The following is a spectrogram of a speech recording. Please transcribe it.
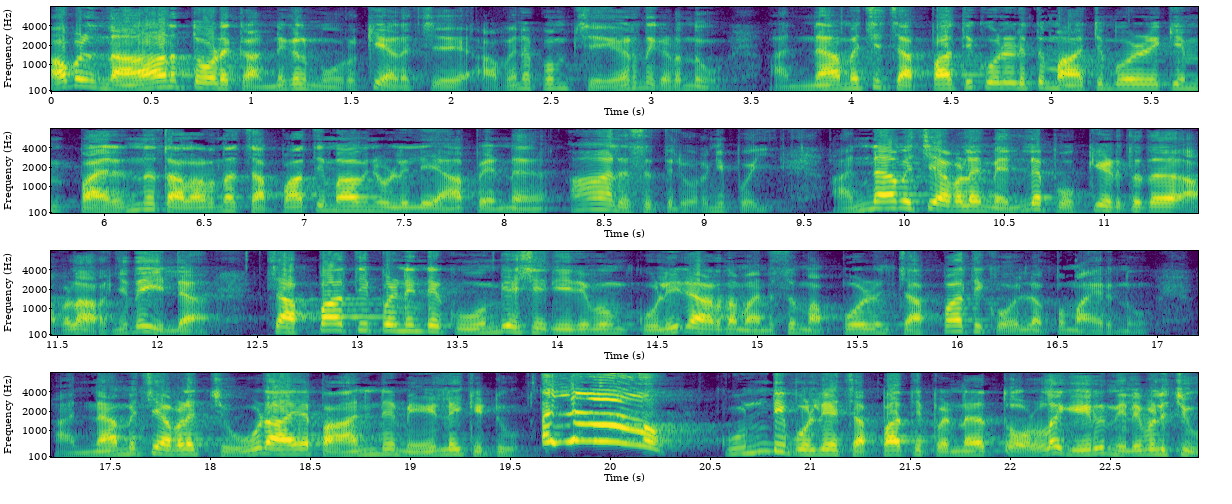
അവൾ നാണത്തോടെ കണ്ണുകൾ മുറുക്കി അടച്ച് അവനൊപ്പം ചേർന്ന് കിടന്നു. അന്നാമച്ചി ചപ്പാത്തിക്കോലെടുത്ത് മാറ്റുമ്പോഴേക്കും പരന്ന് തളർന്ന ചപ്പാത്തി മാവിനുള്ളിലെ ആ പെണ്ണ് ആലസ്യത്തിൽ ഉറങ്ങിപ്പോയി. അന്നാമച്ചി അവളെ മെല്ലെ പൊക്കിയെടുത്തത് അവൾ അറിഞ്ഞതേയില്ല. ചപ്പാത്തി പെണ്ണിന്റെ കൂമ്പിയ ശരീരവും കുളിരാർന്ന മനസ്സും അപ്പോഴും ചപ്പാത്തി കോലിനൊപ്പമായിരുന്നു. അന്നാമച്ചി അവളെ ചൂടായ പാനിന്റെ മേളിലേക്ക് ഇട്ടു. അയ്യോ കുണ്ടി പൊള്ളിയ ചപ്പാത്തി പെണ്ണ് തൊള്ള കീറി നിലവിളിച്ചു.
